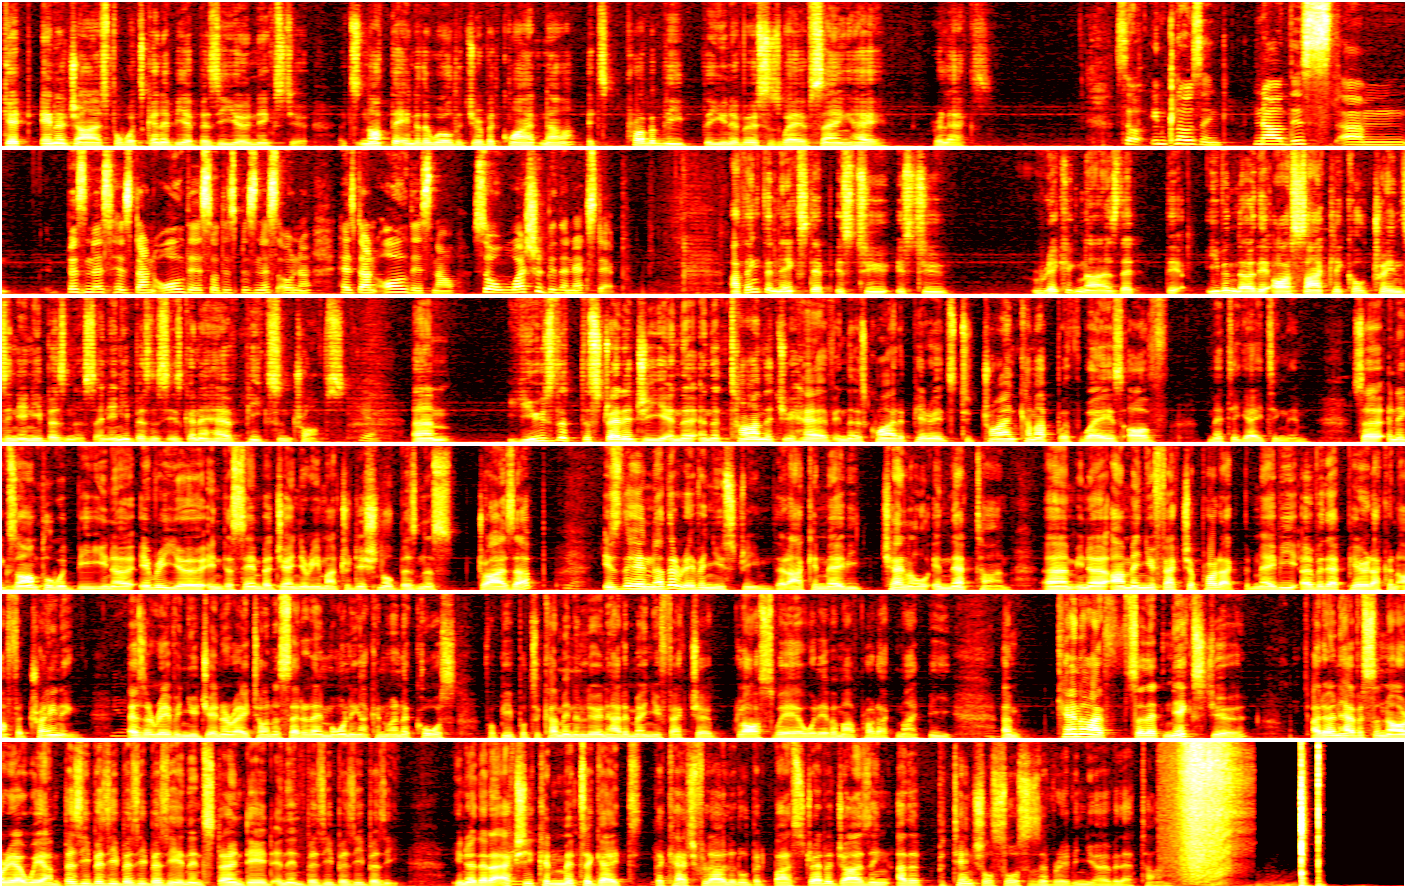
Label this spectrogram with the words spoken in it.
get energized for what's going to be a busy year next year. It's not the end of the world that you're a bit quiet now. It's probably the universe's way of saying, hey, relax. So, in closing, now this um, business has done all this, or this business owner has done all this now. So, what should be the next step? I think the next step is to is to recognize that there, even though there are cyclical trends in any business, and any business is going to have peaks and troughs, Yeah. um, use the, the strategy and the and the time that you have in those quieter periods to try and come up with ways of mitigating them. So an example would be, you know, every year in December, January, my traditional business dries up. Is there another revenue stream that I can maybe channel in that time? Um, you know, I manufacture product, but maybe over that period I can offer training as a revenue generator. On a Saturday morning, I can run a course for people to come in and learn how to manufacture glassware or whatever my product might be. Um, can I, so that next year, I don't have a scenario where I'm busy, busy, busy, busy, and then stone dead, and then busy, busy, busy. You know, that I actually can mitigate the cash flow a little bit by strategizing other potential sources of revenue over that time.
